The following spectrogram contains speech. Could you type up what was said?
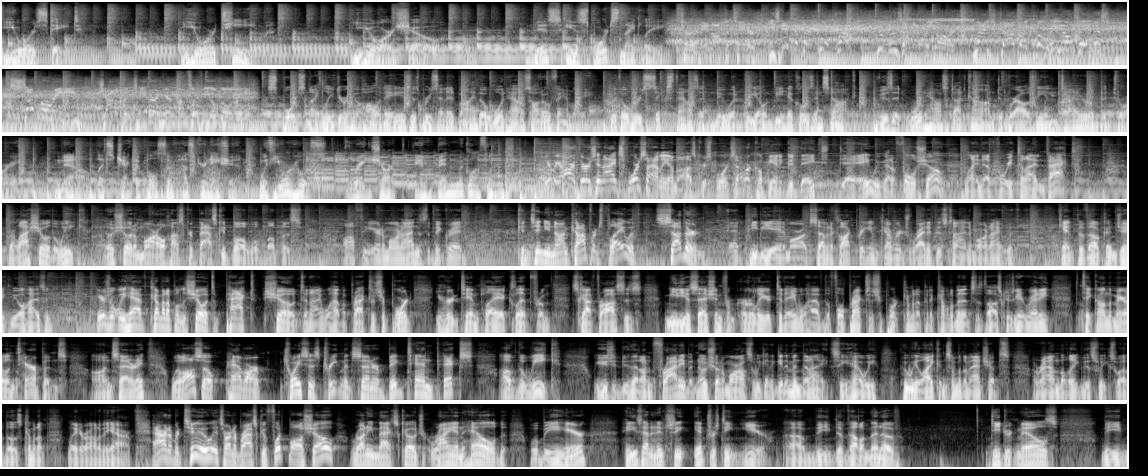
Your state. Your team. Your show. This is Sports Nightly. Turn in off the Taylor. He's hit the drop. He'll lose a field goal unit. Sports Nightly during the holidays is presented by the Woodhouse Auto Family. With over 6,000 new and pre owned vehicles in stock, visit woodhouse.com to browse the entire inventory. Now, let's check the pulse of Husker Nation with your hosts, Greg Sharpe and Ben McLaughlin. Here we are, Thursday night Sports Nightly on the Husker Sports Network. Hope you had a good day today. We've got a full show lined up for you tonight. In fact, it's our last show of the week. No show tomorrow. Husker basketball will bump us off the air tomorrow night as the Big Red continue non-conference play with Southern at PBA tomorrow at 7 o'clock. Pregame coverage right at this time tomorrow night with Kent Pavelka and Jake Muhleisen. Here's what we have coming up on the show. It's a packed show tonight. We'll have a practice report. You heard Tim play a clip from Scott Frost's media session from earlier today. We'll have the full practice report coming up in a couple of minutes as the Huskers get ready to take on the Maryland Terrapins on Saturday. We'll also have our Choices Treatment Center Big Ten picks of the week. We usually do that on Friday, but no show tomorrow, so we got to get him in tonight. See how we who we like in some of the matchups around the league this week. So we'll have those coming up later on in the hour. Hour number two, it's our Nebraska football show. Running backs coach Ryan Held will be here. He's had an interesting interesting year. Uh, the development of Dedrick Mills, the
